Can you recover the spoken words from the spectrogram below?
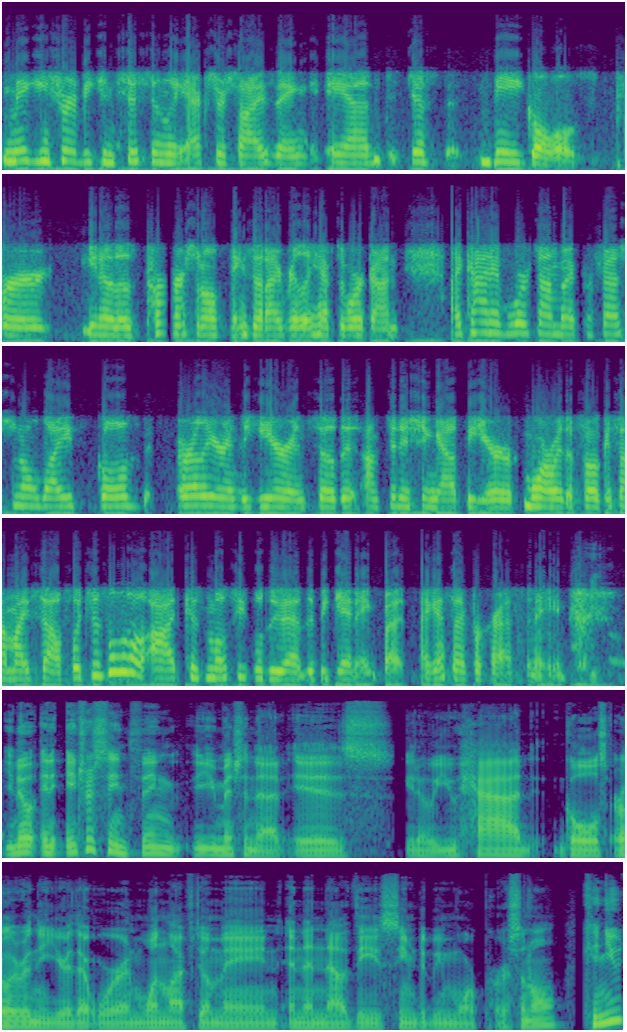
making sure to be consistently exercising, and just me goals for you know those personal things that I really have to work on. I kind of worked on my professional life goals earlier in the year, and so that I'm finishing out the year more with a focus on myself, which is a little odd because most people do that at the beginning, but I guess I procrastinate. You know, an interesting thing that you mentioned that is you know, you had goals earlier in the year that were in one life domain, and then now these seem to be more personal. Can you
